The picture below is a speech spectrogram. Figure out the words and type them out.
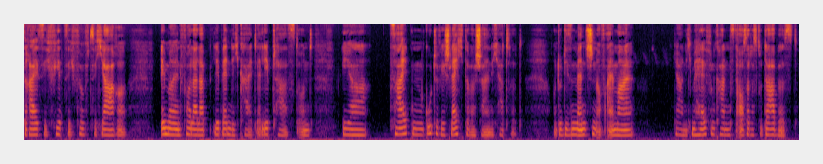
30, 40, 50 Jahre immer in voller Lebendigkeit erlebt hast und ihr Zeiten, gute wie schlechte wahrscheinlich hattet und du diesen Menschen auf einmal ja nicht mehr helfen kannst, außer dass du da bist,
